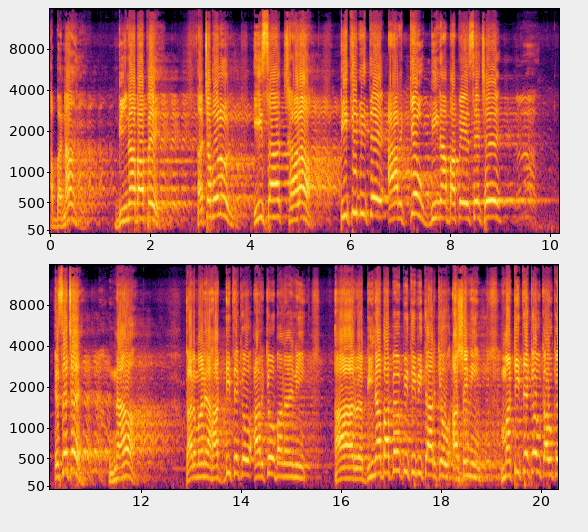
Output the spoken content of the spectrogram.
আব্বা না বিনা বাপে। আচ্ছা বলুন, ঈসা ছাড়া পৃথিবীতে আর কেউ বিনা বাপে এসেছে? এসেছে? না। তার মানে হাড্ডি থেকেও আর কেউ বানায়নি। আর বিনা বাপেও পৃথিবীতে আর কেউ আসেনি মাটি থেকেও কাউকে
